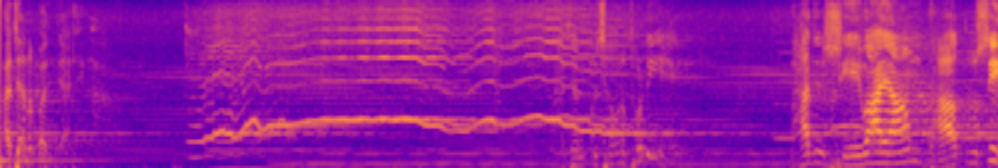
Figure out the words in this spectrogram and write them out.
भजन बन जाएगा। कुछ और थोड़ी है। भज सेवायाम धातु से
